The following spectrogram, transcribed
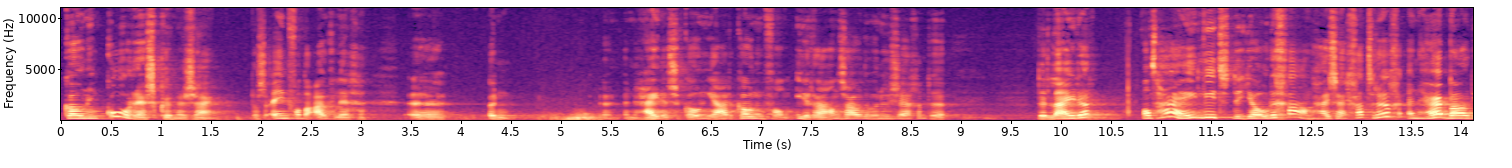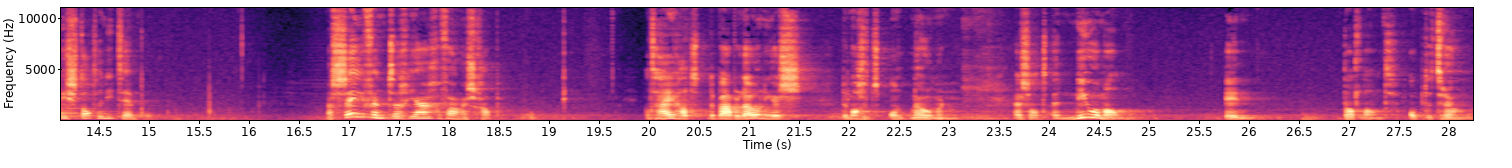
koning Kores kunnen zijn. Dat is een van de uitleggen. Uh, een, een heidense koning, ja, de koning van Iran zouden we nu zeggen, de, de leider. Want hij liet de Joden gaan. Hij zei, ga terug en herbouw die stad en die tempel. Na 70 jaar gevangenschap. Want hij had de Babyloniërs de macht ontnomen. Er zat een nieuwe man in dat land op de troon.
